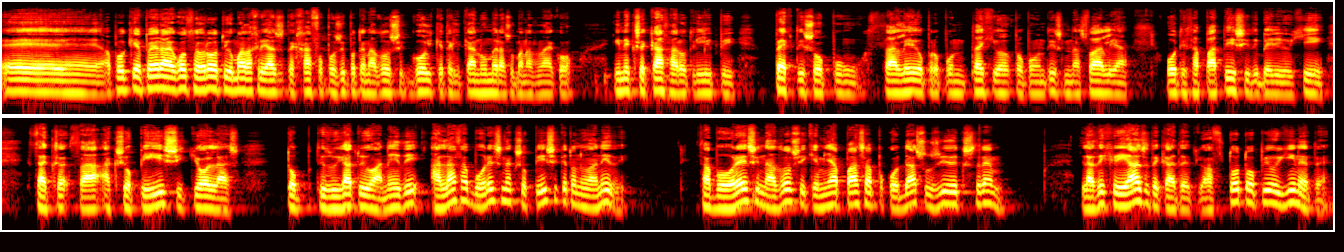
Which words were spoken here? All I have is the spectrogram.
Ε, από εκεί και πέρα, εγώ θεωρώ ότι η ομάδα χρειάζεται χάφ οπωσδήποτε να δώσει γκολ και τελικά νούμερα στον Παναθηναϊκό. Είναι ξεκάθαρο ότι λείπει παίκτης όπου θα λέει ο προπονητή, θα έχει ο προπονητής την ασφάλεια ότι θα πατήσει την περιοχή, θα, θα αξιοποιήσει κιόλας τη δουλειά του Ιωαννίδη, αλλά θα μπορέσει να αξιοποιήσει και τον Ιωαννίδη. Θα μπορέσει να δώσει και μια πάσα από κοντά στους δύο εξτρέμ. Δηλαδή χρειάζεται κάτι τέτοιο. Αυτό το οποίο γίνεται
